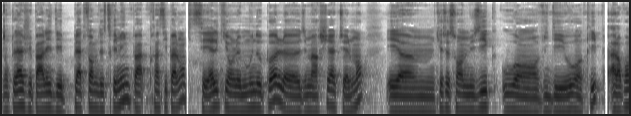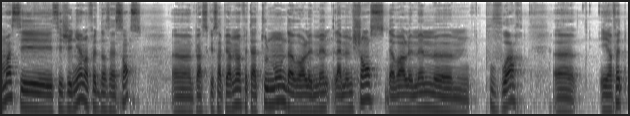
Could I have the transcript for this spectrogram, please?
Donc là, je vais parler des plateformes de streaming principalement. C'est elles qui ont le monopole euh, du marché actuellement, et euh, que ce soit en musique ou en vidéo, en clip. Alors pour moi, c'est c'est génial en fait dans un sens euh, parce que ça permet en fait à tout le monde d'avoir le même la même chance, d'avoir le même euh, pouvoir euh, et en fait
